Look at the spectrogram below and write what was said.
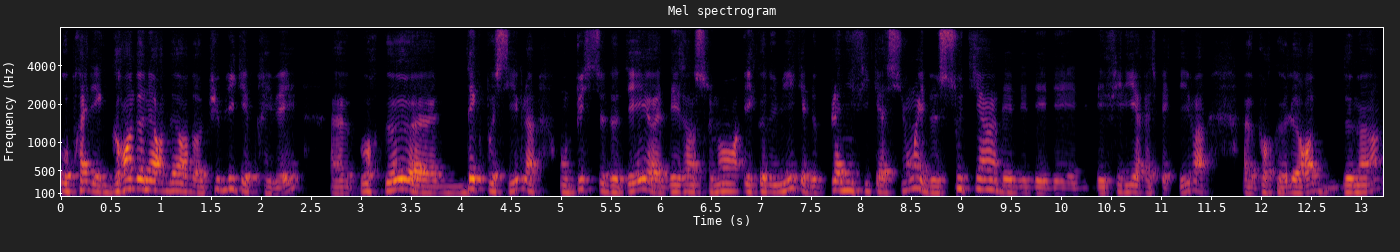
auprès des grands donneurs d'ordre publics et privés pour que, dès que possible, on puisse se doter des instruments économiques et de planification et de soutien des, des filières respectives pour que l'Europe, demain,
